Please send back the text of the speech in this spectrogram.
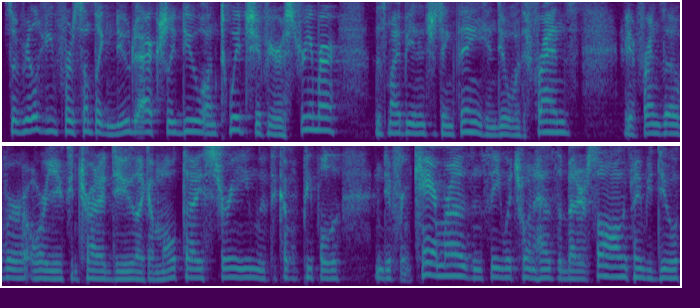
So if you're looking for something new to actually do on Twitch, if you're a streamer, this might be an interesting thing. You can do it with friends, if you have friends over, or you can try to do like a multi stream with a couple people in different cameras and see which one has the better songs. Maybe do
